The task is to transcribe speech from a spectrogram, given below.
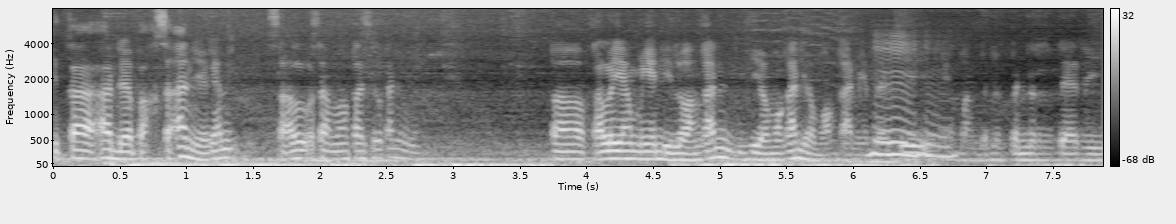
kita ada paksaan ya kan selalu sama Fasil kan eh, kalau yang pengen diluangkan diomongkan diomongkan ya. Berarti Hmm, memang bener-bener dari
